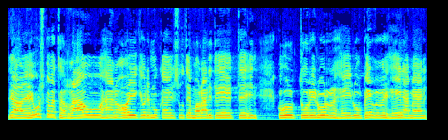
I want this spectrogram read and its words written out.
Joo, he uskovat rauhaan, oikeudenmukaisuuteen, moraliteetteihin, kulttuuriin, urheiluun, perhe-elämään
